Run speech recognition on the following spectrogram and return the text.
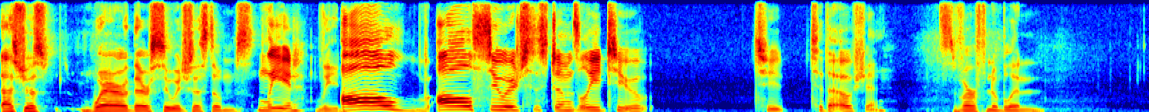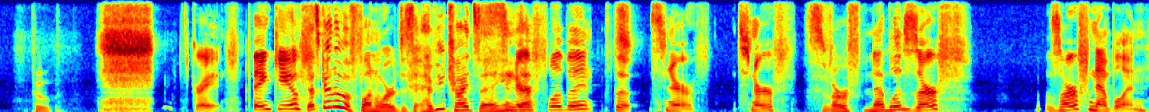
That's just where their sewage systems Lead. lead. All all sewage systems lead to to to the ocean. Svirfneblin poop. Great. Thank you. That's kind of a fun word to say. Have you tried saying? Snurflibent. The snurf. Snurf. Sverfneblin? Zerf. Zerf Neblin.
